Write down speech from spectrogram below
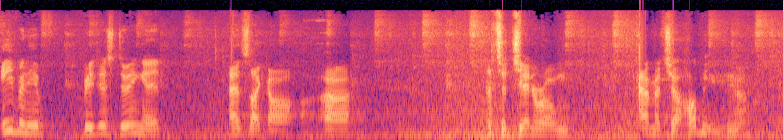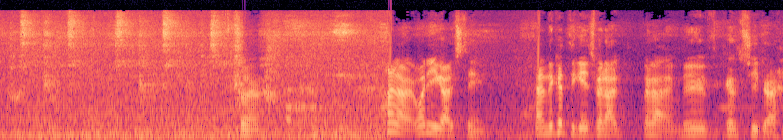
Even if we're just doing it as like a, a it's a general amateur hobby, you know. So I don't know. What do you guys think? And the good thing is when I when I move, you can see the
